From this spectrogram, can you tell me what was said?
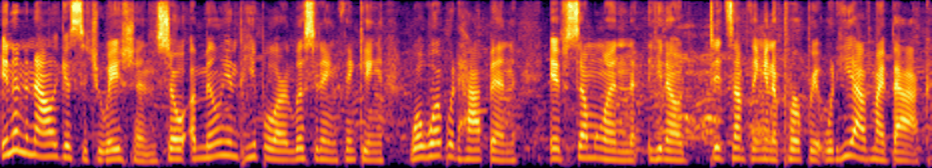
in an analogous situation. So a million people are listening thinking, well, what would happen if someone, you know, did something inappropriate? Would he have my back?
